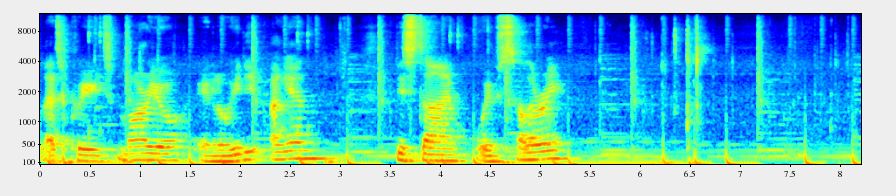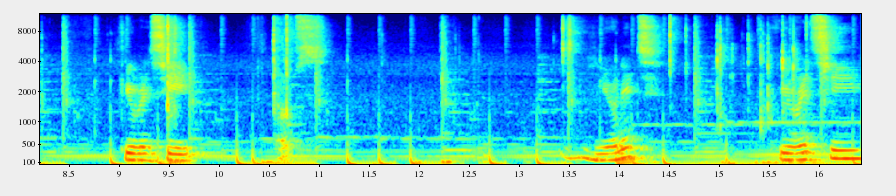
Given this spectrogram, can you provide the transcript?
Let's create Mario and Luigi again this time with salary. Currency unit. Currency.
